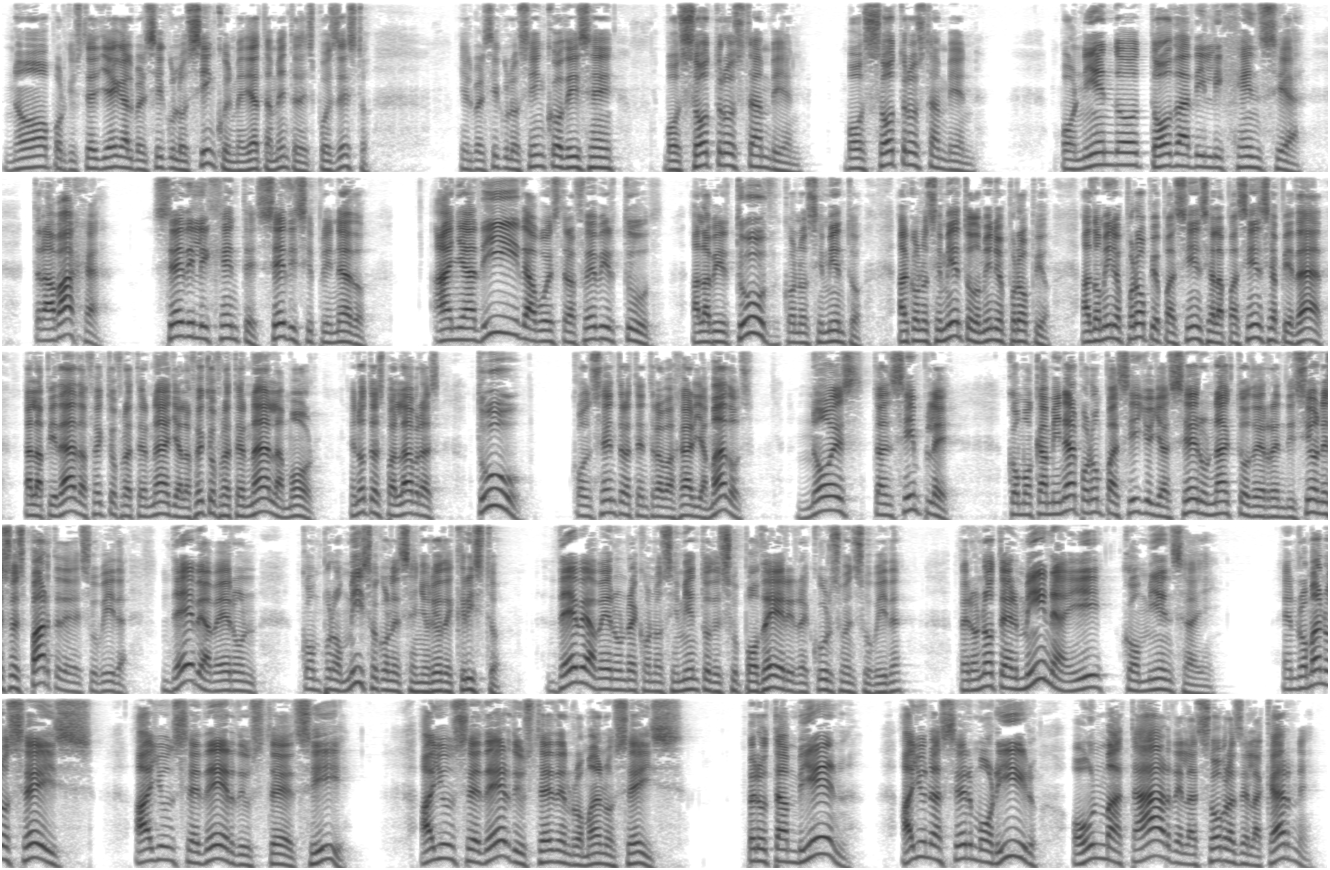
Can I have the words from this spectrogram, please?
No, porque usted llega al versículo 5 inmediatamente después de esto. Y el versículo 5 dice, vosotros también, vosotros también, poniendo toda diligencia, trabaja, sé diligente, sé disciplinado, añadid a vuestra fe virtud, a la virtud conocimiento, al conocimiento dominio propio, al dominio propio paciencia, a la paciencia piedad, a la piedad afecto fraternal y al afecto fraternal amor. En otras palabras, tú concéntrate en trabajar y amados. No es tan simple como caminar por un pasillo y hacer un acto de rendición. Eso es parte de su vida. Debe haber un compromiso con el señorío de Cristo. Debe haber un reconocimiento de su poder y recurso en su vida. Pero no termina ahí, comienza ahí. En Romanos 6 hay un ceder de usted, sí. Hay un ceder de usted en Romanos 6. Pero también hay un hacer morir o un matar de las obras de la carne.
